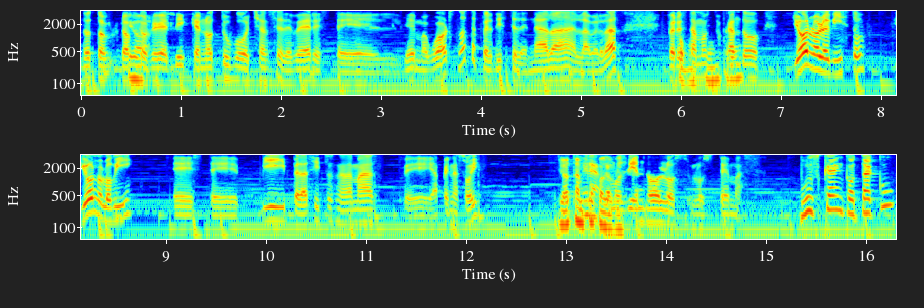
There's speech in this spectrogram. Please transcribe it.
Doctor, Ridley que no tuvo chance de ver este el Game Awards. No te perdiste de nada, la verdad. Pero Como estamos siempre. tocando. Yo no lo he visto, yo no lo vi. Este, vi pedacitos nada más eh, apenas hoy. Yo tampoco Mira, lo Estamos vi. viendo los, los temas. Busca en Kotaku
